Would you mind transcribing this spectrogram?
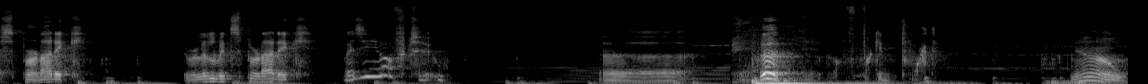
Sporadic. They're a little bit sporadic. Where's he off to? Uh, Uh, fucking twat. No.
